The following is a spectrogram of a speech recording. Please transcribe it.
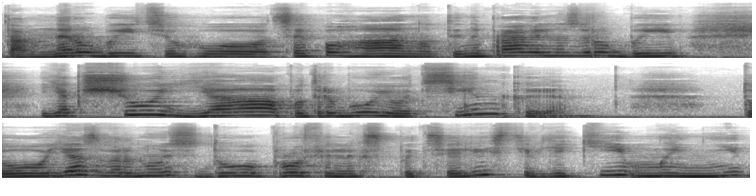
там не роби цього, це погано, ти неправильно зробив. Якщо я потребую оцінки, то я звернусь до профільних спеціалістів, які мені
